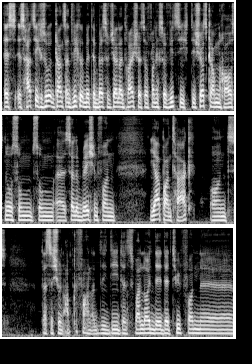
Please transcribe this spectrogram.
es, es hat sich so ganz entwickelt mit den Best of Jelly 3 Shirts. Das fand ich so witzig. Die Shirts kamen raus nur zum, zum äh, Celebration von Japan-Tag. Und das ist schon abgefahren. Also Die, die, das war Leute, der, der Typ von, äh,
